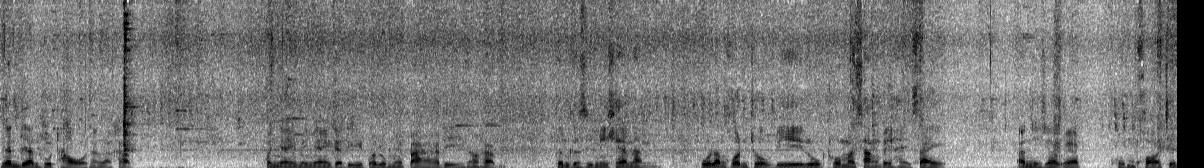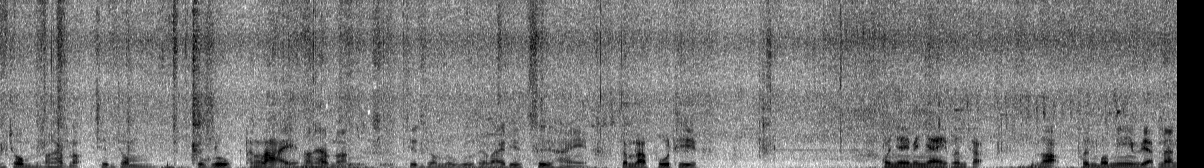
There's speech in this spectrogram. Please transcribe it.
เงินเดือนผู้เฒ่านั่นแหละครับพ่อใหญ่ไม่ใหญ่ก็ดีพ่อลุงแม่ป่าก็ดีเนาะครับเพิ่นก็สิมีแค่นั้นผู้ลางคนโชคดีลูกโทรมาสั่งไปให้ใส่อันนี้ก็แบบ ผมขอเชิญชมนะครับเนาะเชิญชมลูกๆทั้งหลายนะครับเนาะเชิญชมลูกๆทั้งหลายที่ซื้อให้สำหรับผู้ที่พ่อใหญ่ไม่ใหญ่เพิ่นกะเนาะเพิ่นบ่มีแบบนั้น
